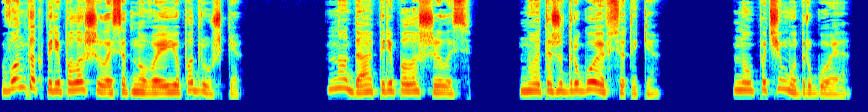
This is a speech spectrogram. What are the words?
Вон как переполошилась от новой ее подружки. Ну да, переполошилась. Но это же другое все-таки. Ну, почему другое?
